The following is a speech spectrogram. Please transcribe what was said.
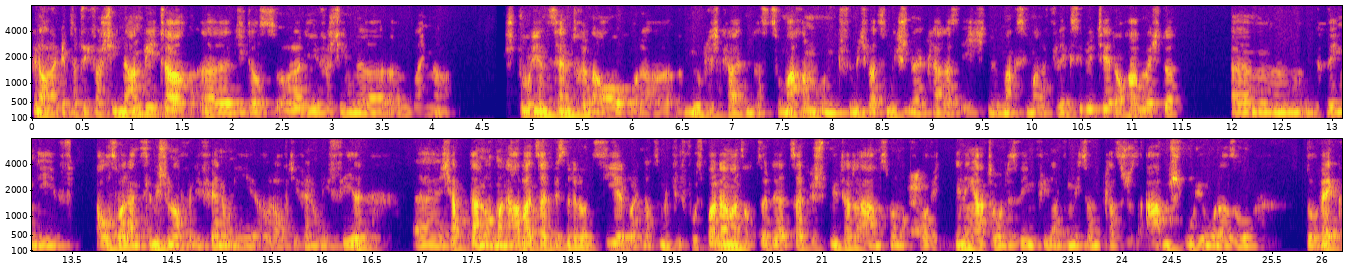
genau, dann gibt es natürlich verschiedene Anbieter, äh, die das oder die verschiedene, äh, ich mal, Studienzentren auch oder Möglichkeiten, das zu machen. Und für mich war ziemlich schnell klar, dass ich eine maximale Flexibilität auch haben möchte. Ähm, deswegen die Auswahl dann ziemlich schnell auch für die Fernuni oder auf die Fernuni fiel. Äh, ich habe dann auch meine Arbeitszeit ein bisschen reduziert, weil ich noch ziemlich viel Fußball damals auch zu der Zeit gespielt hatte, abends mal noch vor ich Training hatte und deswegen fiel dann für mich so ein klassisches Abendstudium oder so, so weg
